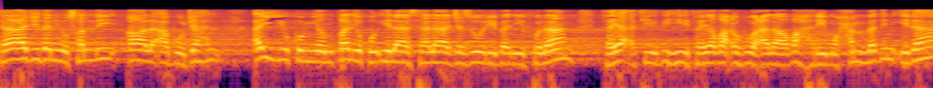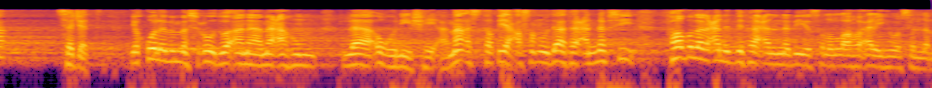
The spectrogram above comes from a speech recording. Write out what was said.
ساجدا يصلي قال أبو جهل أيكم ينطلق إلى سلا جزور بني فلان فيأتي به فيضعه على ظهر محمد إذا سجد. يقول ابن مسعود وأنا معهم لا أغني شيئا ما أستطيع أصلا أدافع عن نفسي فضلا عن الدفاع عن النبي صلى الله عليه وسلم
